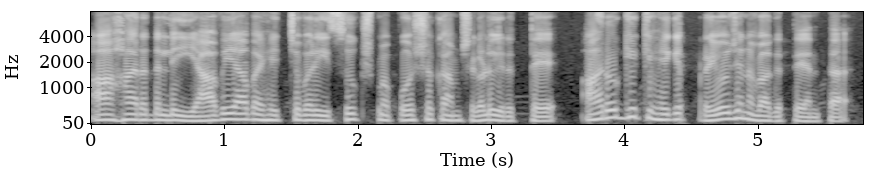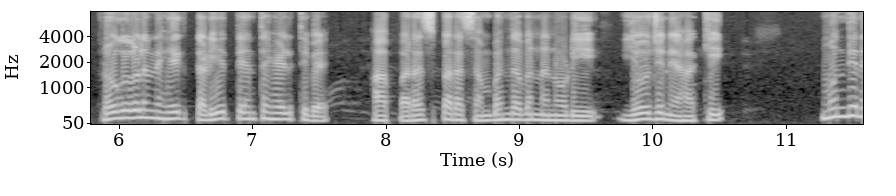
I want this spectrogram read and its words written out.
ಆಹಾರದಲ್ಲಿ ಯಾವ ಯಾವ ಹೆಚ್ಚುವರಿ ಸೂಕ್ಷ್ಮ ಪೋಷಕಾಂಶಗಳು ಇರುತ್ತೆ, ಆರೋಗ್ಯಕ್ಕೆ ಹೇಗೆ ಪ್ರಯೋಜನವಾಗುತ್ತೆ ಅಂತ, ರೋಗಗಳನ್ನು ಹೇಗೆ ತಡೆಯುತ್ತೆ ಅಂತ ಹೇಳ್ತಿವೆ. ಆ ಪರಸ್ಪರ ಸಂಬಂಧವನ್ನ ನೋಡಿ ಯೋಜನೆ ಹಾಕಿ. ಮುಂದಿನ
